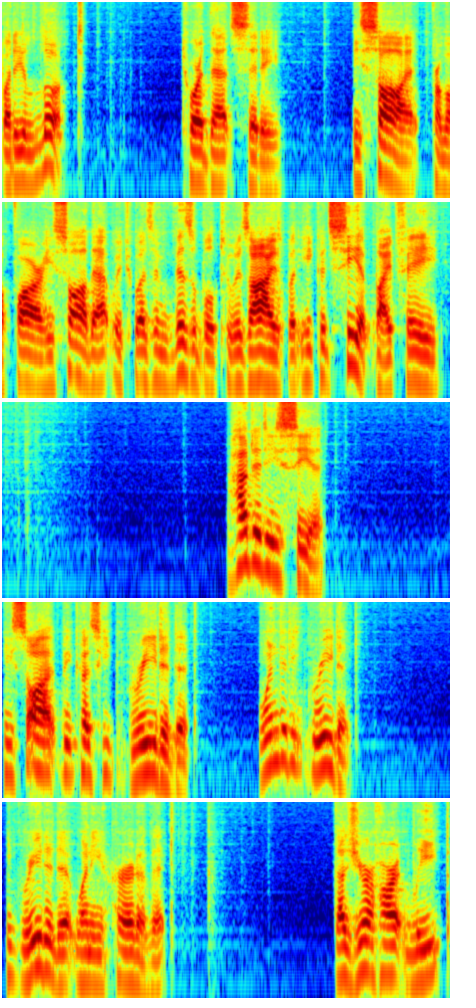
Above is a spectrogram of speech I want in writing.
but he looked toward that city. He saw it from afar. He saw that which was invisible to his eyes, but he could see it by faith. How did he see it? He saw it because he greeted it. When did he greet it? He greeted it when he heard of it. Does your heart leap?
